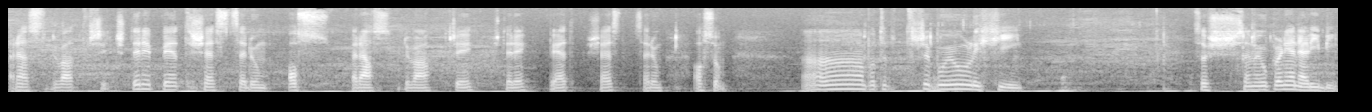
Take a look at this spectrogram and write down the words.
raz, dva, tři, čtyři, pět, šest, sedm, os. Raz, dva, tři, čtyři, pět, šest, sedm, osm. Uh, potřebuju lichý. Což se mi úplně nelíbí.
